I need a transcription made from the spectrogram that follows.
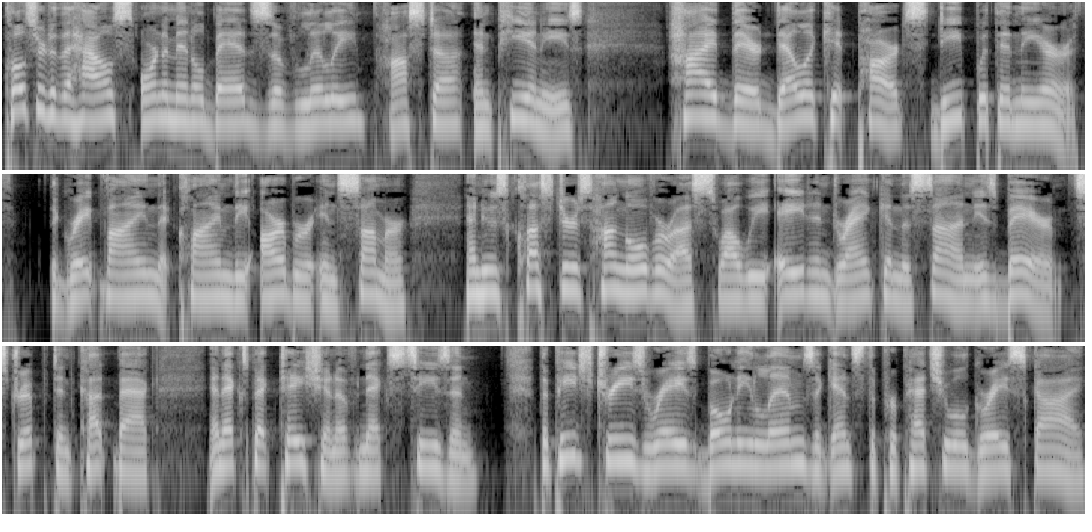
Closer to the house, ornamental beds of lily, hosta, and peonies hide their delicate parts deep within the earth the grapevine that climbed the arbor in summer and whose clusters hung over us while we ate and drank in the sun is bare, stripped and cut back in expectation of next season. The peach trees raise bony limbs against the perpetual gray sky,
